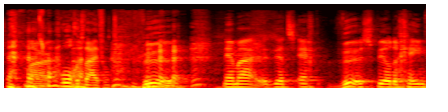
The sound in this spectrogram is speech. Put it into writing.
Maar Ongetwijfeld. we... Nee, maar dat is echt... We speelden geen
